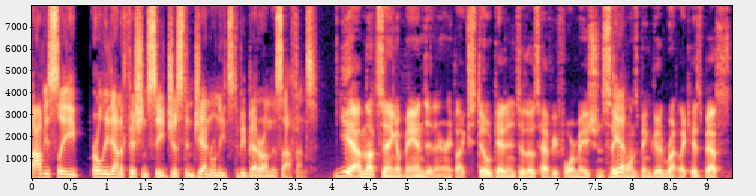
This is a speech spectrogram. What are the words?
obviously early down efficiency just in general needs to be better on this offense. Yeah, I'm not saying abandon it. Like, still get into those heavy formations. Yeah. Saquon's been good. Run, like his best,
